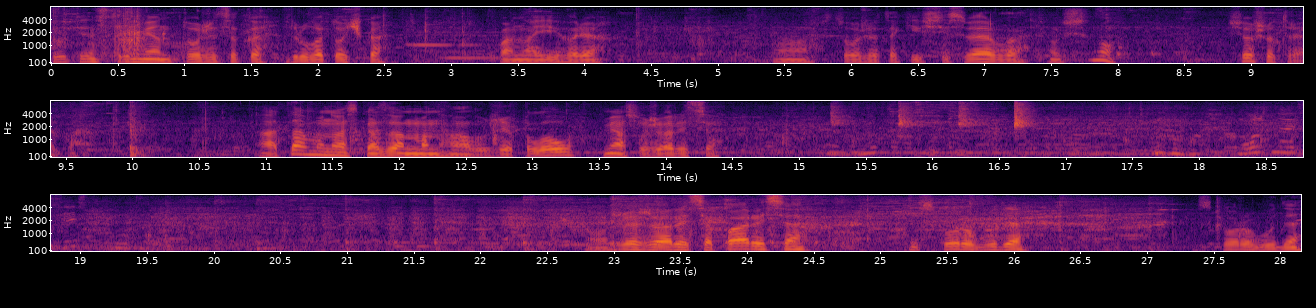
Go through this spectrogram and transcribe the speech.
Тут інструмент теж, це та друга точка пана Ігоря. О, теж такі всі сверла. Ось, ну, все, що треба. А там у нас казан мангал, уже плов, м'ясо жариться. Можно сесть? Вже жариться, париться і скоро буде, скоро буде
